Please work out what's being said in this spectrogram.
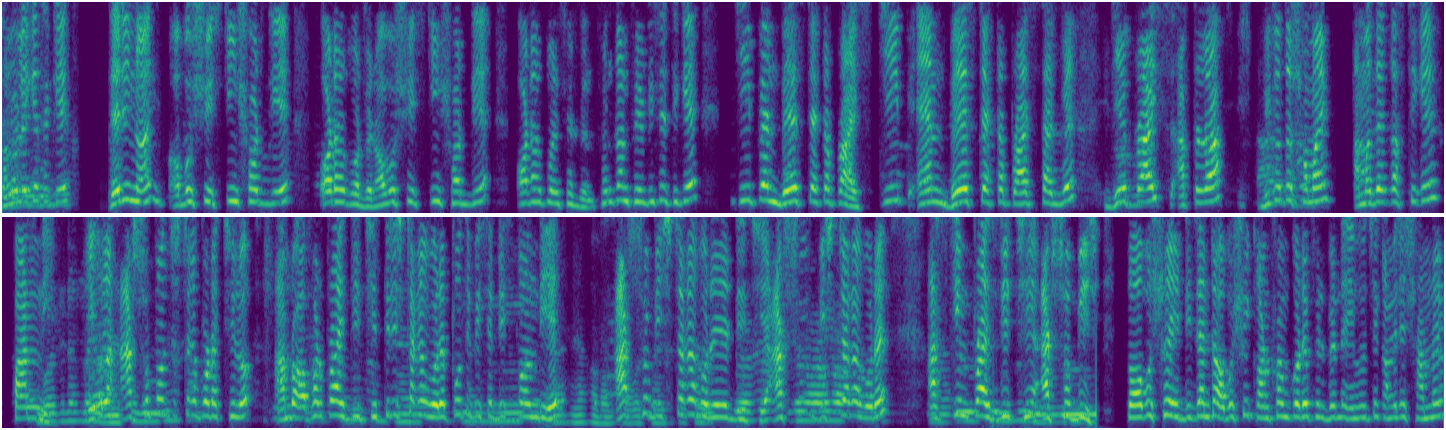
ভালো লেগে থাকে দেরি নয়, অবশ্যই স্ক্রিনশট দিয়ে অর্ডার করবেন, অবশ্যই স্ক্রিনশট দিয়ে অর্ডার করে ফেলবেন। ফুরকান ফেব্রিক্সের থেকে চিপ এন্ড বেস্ট একটা প্রাইস চিপ এন্ড বেস্ট একটা প্রাইস থাকবে। যে প্রাইস আপনারা বিগত সময় আমাদের কাছ থেকে পাননি। এগুলো আটশো পঞ্চাশ টাকা প্রোডাক্ট ছিল। আমরা অফার প্রাইস দিচ্ছি তিরিশ টাকা করে প্রতি পিসে ডিসকাউন্ট দিয়ে। আটশো বিশ টাকা করে দিচ্ছি। আটশো বিশ টাকা করে আস্কিং প্রাইস দিচ্ছি আটশো বিশ। তো অবশ্যই এই ডিজাইনটা অবশ্যই কনফার্ম করে ফেলবেন। এই হচ্ছে কামিজের সামনের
